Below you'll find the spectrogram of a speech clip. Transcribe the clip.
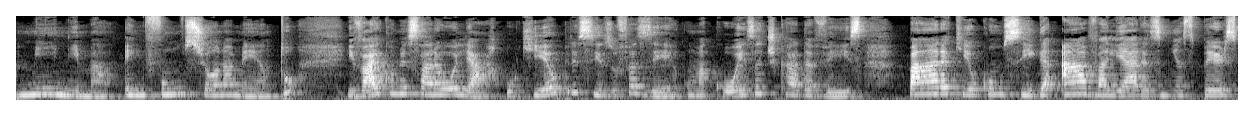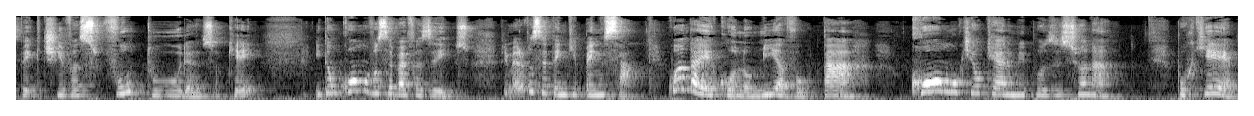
mínima em funcionamento e vai começar a olhar o que eu preciso fazer, uma coisa de cada vez, para que eu consiga avaliar as minhas perspectivas futuras, ok? Então, como você vai fazer isso? Primeiro você tem que pensar: quando a economia voltar, como que eu quero me posicionar? Porque,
